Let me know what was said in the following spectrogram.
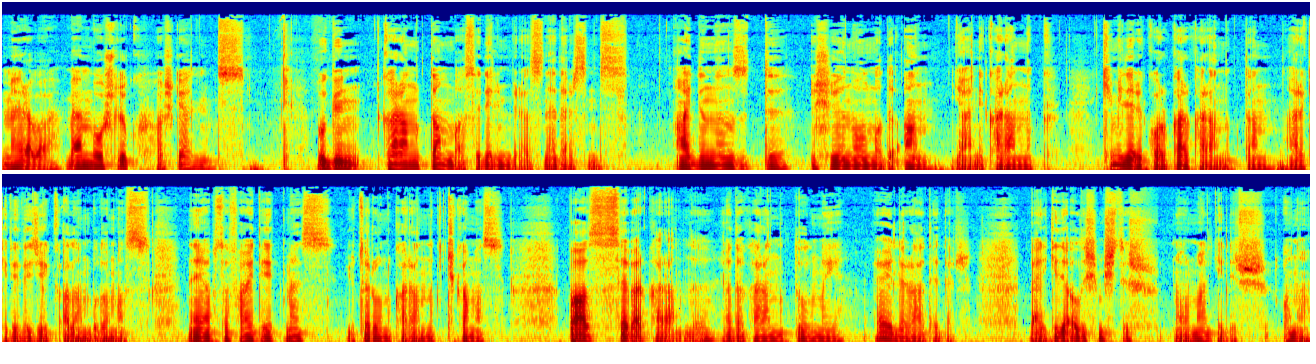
Merhaba, ben Boşluk. Hoş geldiniz. Bugün karanlıktan bahsedelim biraz. Ne dersiniz? Aydınlığın zıttı, ışığın olmadığı an, yani karanlık. Kimileri korkar karanlıktan, hareket edecek alan bulamaz. Ne yapsa fayda etmez, yutar onu karanlık çıkamaz. Bazısı sever karanlığı ya da karanlıkta olmayı. Öyle rahat eder. Belki de alışmıştır, normal gelir ona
